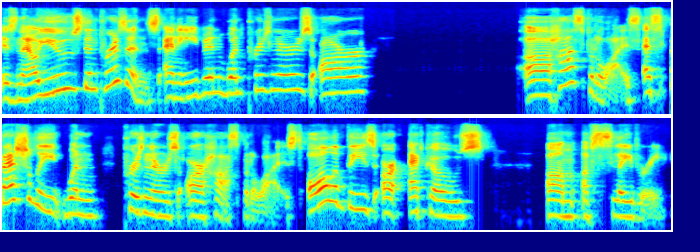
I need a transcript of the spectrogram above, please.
is now used in prisons and even when prisoners are uh, hospitalized, especially when prisoners are hospitalized. All of these are echoes um, of slavery.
